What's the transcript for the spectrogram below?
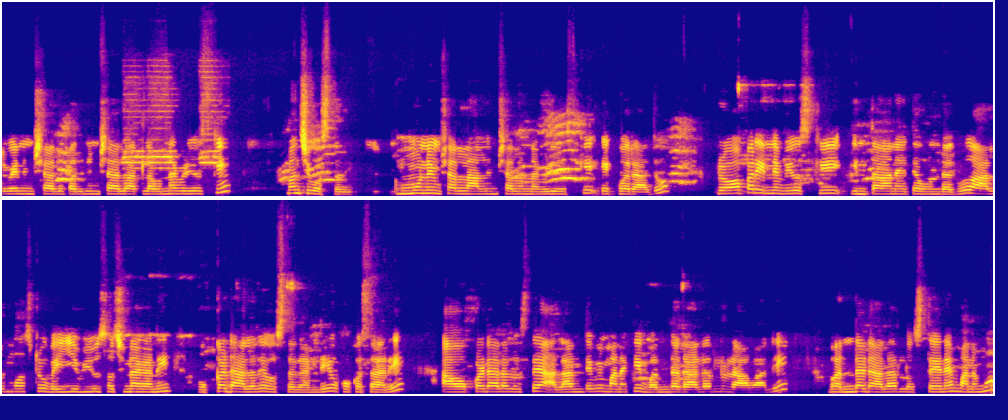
ఇరవై నిమిషాలు పది నిమిషాలు అట్లా ఉన్న వీడియోస్కి మంచిగా వస్తుంది. మూడు నిమిషాలు నాలుగు నిమిషాలు ఉన్న వీడియోస్కి ఎక్కువ రాదు. ప్రాపర్ ఇన్ని వ్యూస్కి ఇంత అని అయితే ఉండదు. ఆల్మోస్ట్ వెయ్యి వ్యూస్ వచ్చినా కానీ ఒక్క డాలరే వస్తుందండి ఒక్కొక్కసారి. ఆ ఒక్క డాలర్ వస్తే అలాంటివి మనకి వంద డాలర్లు రావాలి. వంద డాలర్లు వస్తేనే మనము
